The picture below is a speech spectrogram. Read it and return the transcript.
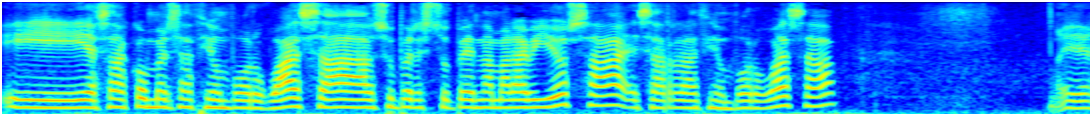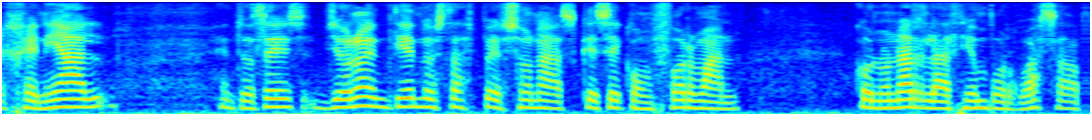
Y esa conversación por WhatsApp, súper estupenda, maravillosa, esa relación por WhatsApp, eh, genial. Entonces, yo no entiendo estas personas que se conforman con una relación por WhatsApp.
